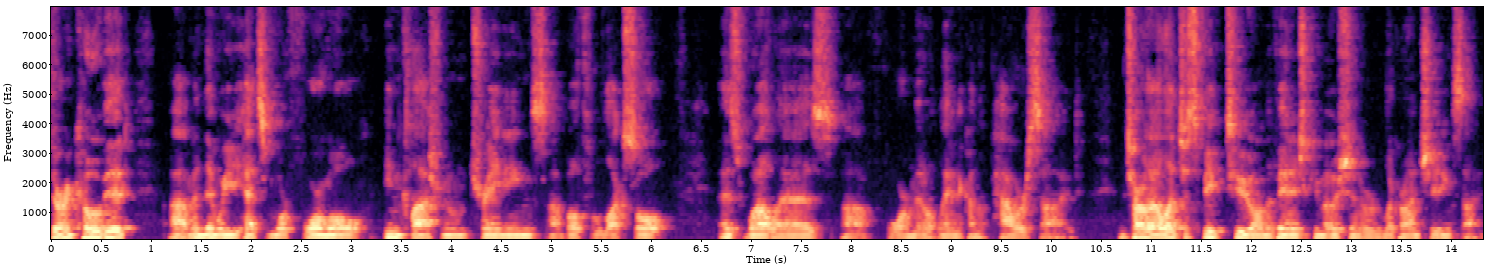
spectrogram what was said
during COVID. Um, and then we had some more formal in classroom trainings, uh, both for Luxul as well as uh, for Middle Atlantic on the power side. And Charlie, I'll let you speak to on the Vantage Motion or Legrand shading side.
